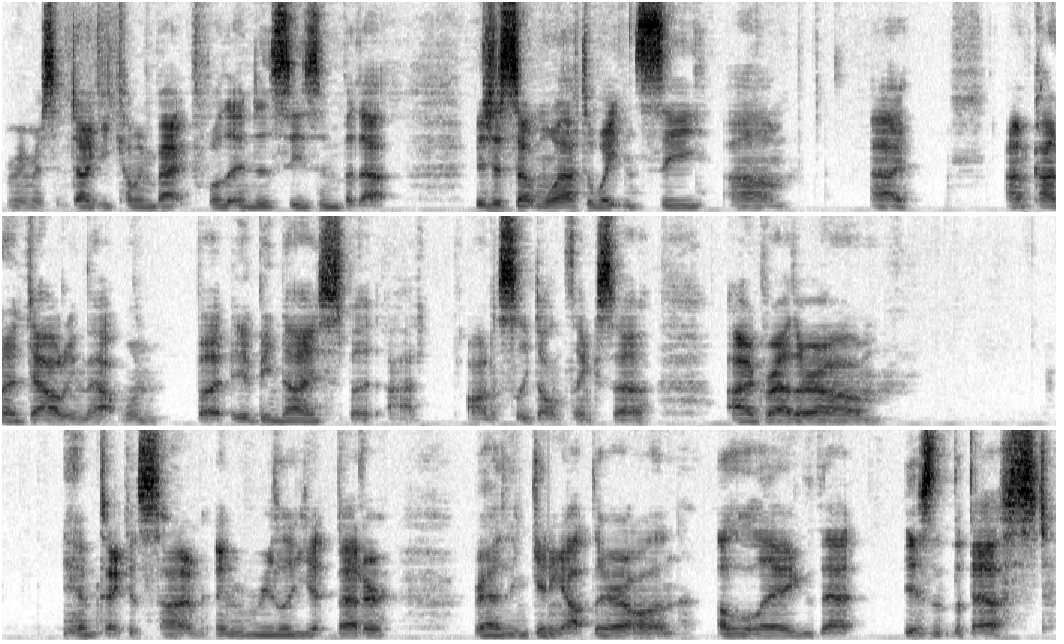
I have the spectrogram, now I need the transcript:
rumors of Dougie coming back before the end of the season, but that is just something we'll have to wait and see. Um, I, I'm kind of doubting that one, but it'd be nice, but I honestly don't think so. I'd rather um, him take his time and really get better rather than getting out there on a leg that isn't the best.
